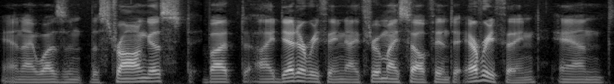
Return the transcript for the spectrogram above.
and I wasn't the strongest, but I did everything. I threw myself into everything and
